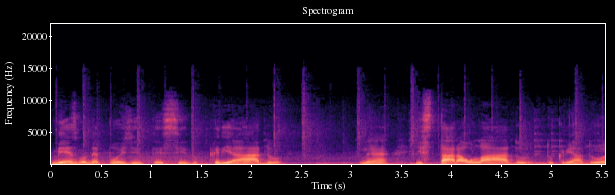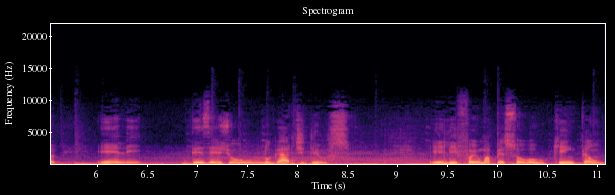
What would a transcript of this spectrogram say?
mesmo depois de ter sido criado, né, estar ao lado do Criador, ele desejou o lugar de Deus. Ele foi uma pessoa o que então?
